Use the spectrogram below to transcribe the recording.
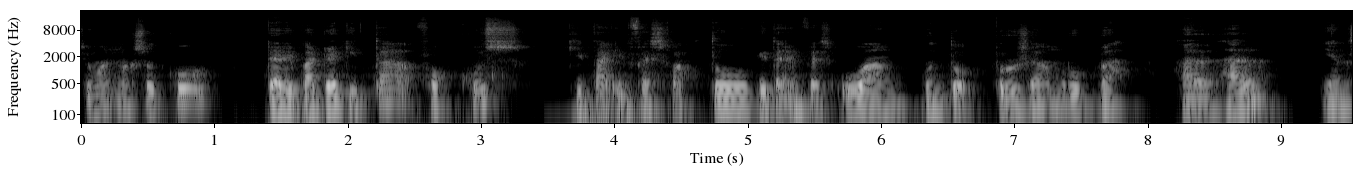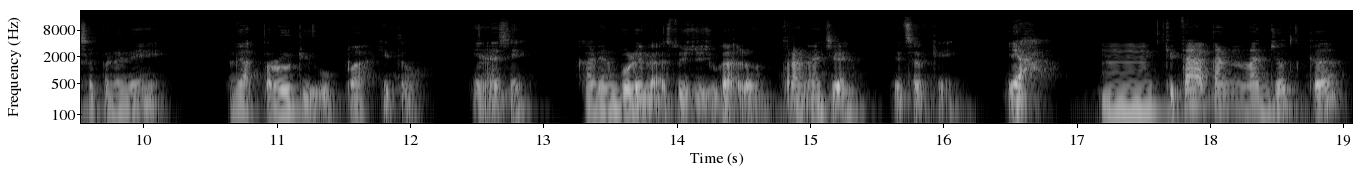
Cuman maksudku daripada kita fokus, kita invest waktu, kita invest uang untuk berusaha merubah hal-hal yang sebenarnya nggak perlu diubah gitu. Ya gak sih? Kalian boleh nggak setuju juga loh, terang aja. It's okay. Ya, hmm, kita akan lanjut ke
